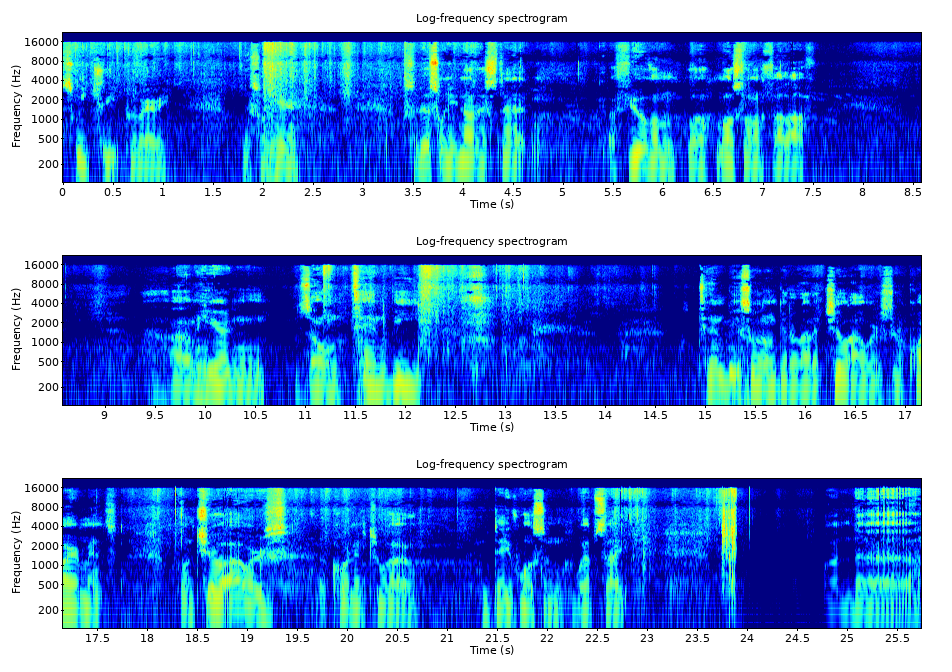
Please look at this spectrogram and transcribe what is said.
sweet treat pluerry. This one here. So this one, you notice that a few of them, well, most of them fell off. I'm here in zone 10B. 10B, so we don't get a lot of chill hours. The requirements on chill hours, according to uh, Dave Wilson website, on the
